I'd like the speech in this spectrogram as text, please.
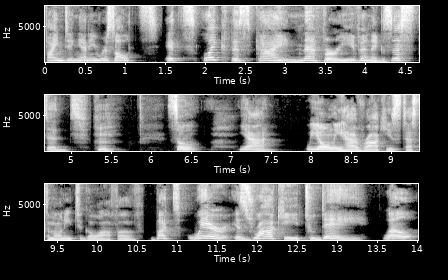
finding any results. It's like this guy never even existed. Hmm. So, yeah, we only have Rocky's testimony to go off of. But where is Rocky today? Well,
